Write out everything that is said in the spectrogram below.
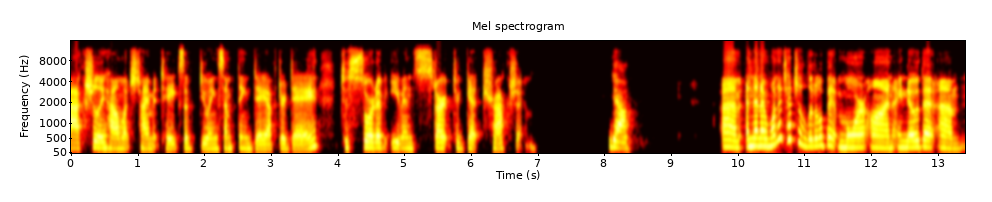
actually how much time it takes of doing something day after day to sort of even start to get traction. Yeah. Um, and then I want to touch a little bit more on. I know that um,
